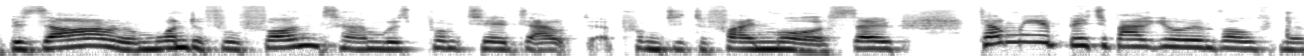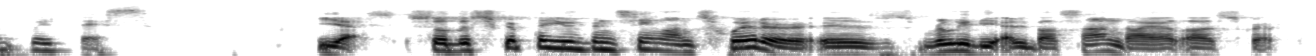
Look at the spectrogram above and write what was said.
bizarre and wonderful font and was prompted out prompted to find more. So, tell me a bit about your involvement with this. Yes. So the script that you've been seeing on Twitter is really the Elbasan dial uh, script.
